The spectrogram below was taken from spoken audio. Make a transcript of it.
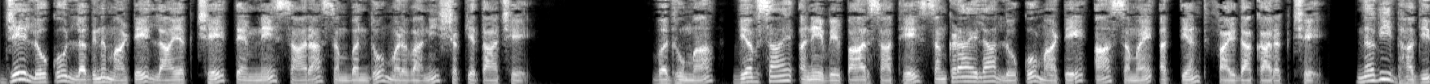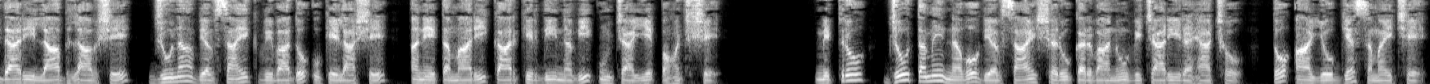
જે લોકો લગ્ન માટે લાયક છે, તેમને સારા સંબંધો મળવાની શક્યતા છે. વધુમાં, વ્યવસાય અને વેપાર સાથે સંકળાયેલા લોકો માટે આ સમય અત્યંત ફાયદાકારક છે. નવી ભાગીદારી લાભ લાવશે, જૂના વ્યવસાયિક વિવાદો ઉકેલાશે અને તમારી કારકિર્દી નવી ઊંચાઈએ પહોંચશે. મિત્રો, જો તમે નવો વ્યવસાય શરૂ કરવાનું વિચારી રહ્યા છો, તો આ યોગ્ય સમય છે,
